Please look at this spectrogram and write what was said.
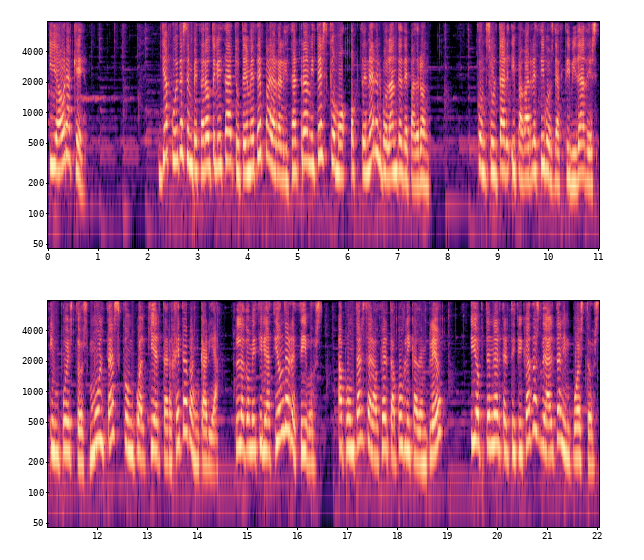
¿Y ahora qué? Ya puedes empezar a utilizar tu TMC para realizar trámites como obtener el volante de padrón, consultar y pagar recibos de actividades, impuestos, multas con cualquier tarjeta bancaria, la domiciliación de recibos, apuntarse a la oferta pública de empleo y obtener certificados de alta en impuestos.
